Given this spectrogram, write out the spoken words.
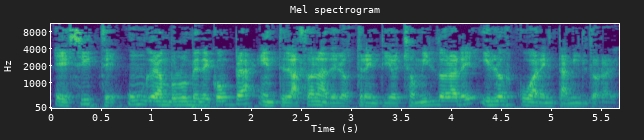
existe un gran volumen de compra entre la zona de los 38.000 dólares y los 40.000 dólares.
